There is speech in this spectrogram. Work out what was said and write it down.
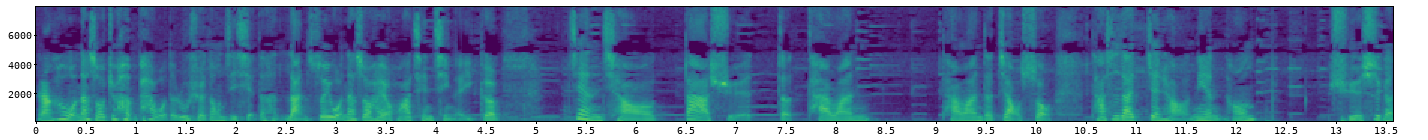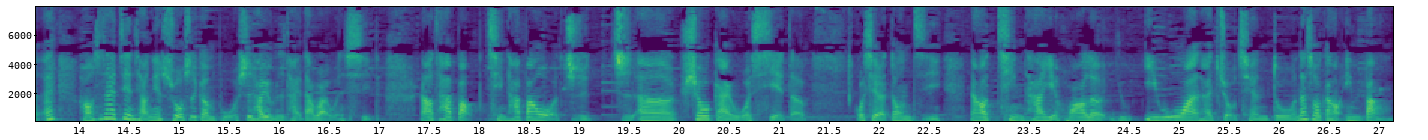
然后我那时候就很怕我的入学动机写得很烂，所以我那时候还有花钱请了一个剑桥大学的台湾台湾的教授，他是在剑桥念好像。学士跟哎，好像是在剑桥念硕士跟博士。他原本是台大外文系的，然后他帮请他帮我执执呃修改我写的我写的动机，然后请他也花了一一万还九千多。那时候刚好英镑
